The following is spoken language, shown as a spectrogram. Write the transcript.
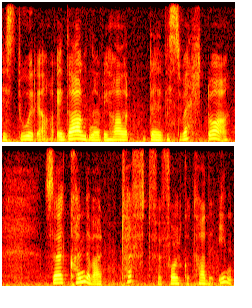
historier. I dag når vi har det visuelt òg, så kan det være tøft for folk å ta det inn.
